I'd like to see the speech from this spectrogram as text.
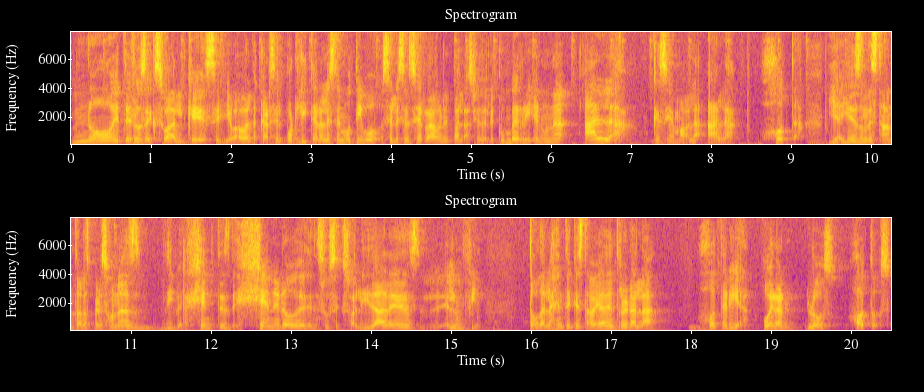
no heterosexual que se llevaba a la cárcel por literal este motivo, se les encerraba en el Palacio de Lecumberri en una ala que se llamaba la ala J. Y ahí es donde estaban todas las personas divergentes de género, de sus sexualidades, en fin, toda la gente que estaba ahí adentro era la jotería o eran los jotos.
